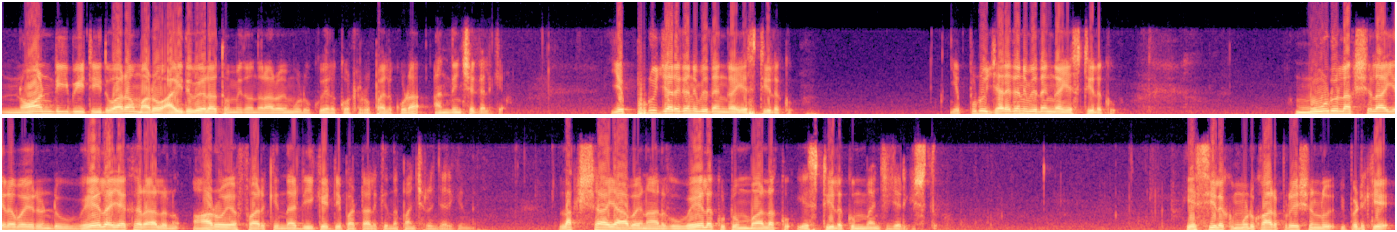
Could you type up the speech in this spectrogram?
నాన్ డీబీటీ ద్వారా మరో ఐదు వేల తొమ్మిది వందల అరవై మూడు వేల కోట్ల రూపాయలు కూడా అందించగలిగాం. ఎప్పుడు జరగని విధంగా ఎస్టీలకు ఎప్పుడు జరగని విధంగా ఎస్టీలకు మూడు లక్షల ఇరవై రెండు వేల ఎకరాలను ఆర్ఓఎఫ్ఆర్ కింద డీకేటీ పట్టాల కింద పంచడం జరిగింది. లక్ష యాభై నాలుగు వేల కుటుంబాలకు ఎస్టీలకు మంచి జరిగిస్తూ. ఎస్సీలకు మూడు కార్పొరేషన్లు ఇప్పటికే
